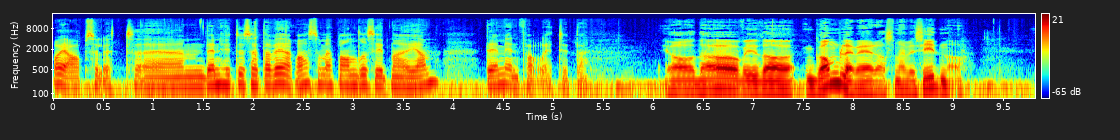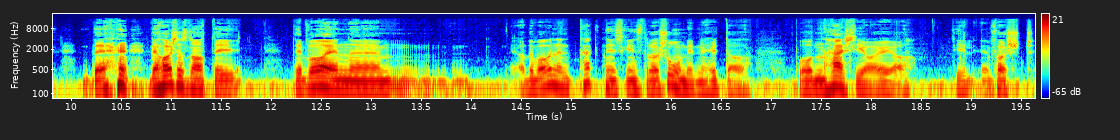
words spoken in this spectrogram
Å ja, absolutt. Ehm, det er en hytte som heter Vera, som er på andre siden av øyen. Det er min favoritthytte. Ja, da har vi da gamle Vera som er ved siden av det, det, har seg sånn at det, det, var en ehm, ja, Det var vel en teknisk installasjon i den hytta på denne sida av øya til, først.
